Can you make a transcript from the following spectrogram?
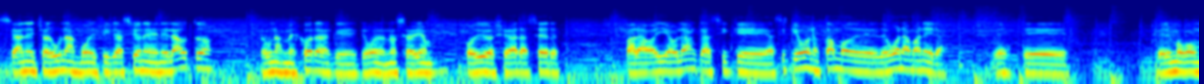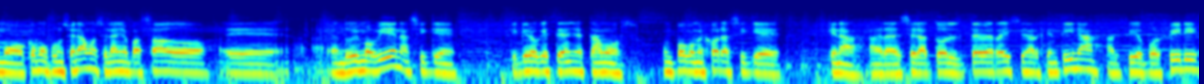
Se han hecho algunas modificaciones en el auto, algunas mejoras que, que, bueno, no se habían podido llegar a hacer para Bahía Blanca, así que, así que bueno, estamos de, de buena manera. Este, veremos cómo, cómo funcionamos. El año pasado eh, anduvimos bien, así que, que creo que este año estamos un poco mejor, así que, que nada, agradecer a todo el TV Racing Argentina, al Fido Porfiri,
